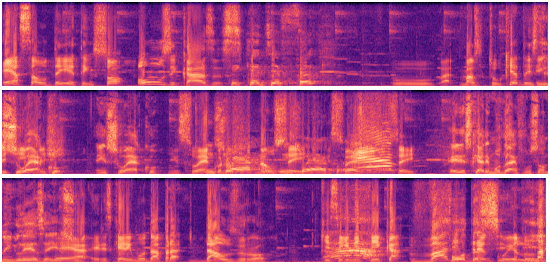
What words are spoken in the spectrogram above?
essa aldeia tem só 11 O casas. que quer dizer fuck? O, ah, mas tu que é do Em Street sueco. English. Em sueco. Em sueco, Em sueco, não, não em sei. sueco. Em sueco, eu não sei. Eles querem mudar em função do inglês, é isso? É, eles querem mudar pra Dausro, que significa vale tranquilo.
